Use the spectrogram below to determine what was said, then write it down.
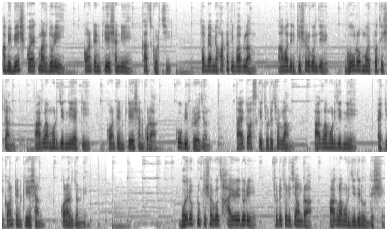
আমি বেশ কয়েক মাস ধরেই কন্টেন্ট ক্রিয়েশন নিয়ে কাজ করছি। তবে আমি হঠাৎই ভাবলাম, আমাদের কিশোরগঞ্জের গৌরবময় প্রতিষ্ঠান পাগলা মসজিদ নিয়ে একটি কন্টেন্ট ক্রিয়েশন করা খুবই প্রয়োজন। তাই তো আজকে ছুটে চললাম পাগলা মসজিদ নিয়ে একটি কন্টেন্ট ক্রিয়েশন করার জন্যে। ভৈরব টু কিশোরগঞ্জ হাইওয়ে ধরে ছুটে চলেছি আমরা পাগলা মসজিদের উদ্দেশ্যে।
